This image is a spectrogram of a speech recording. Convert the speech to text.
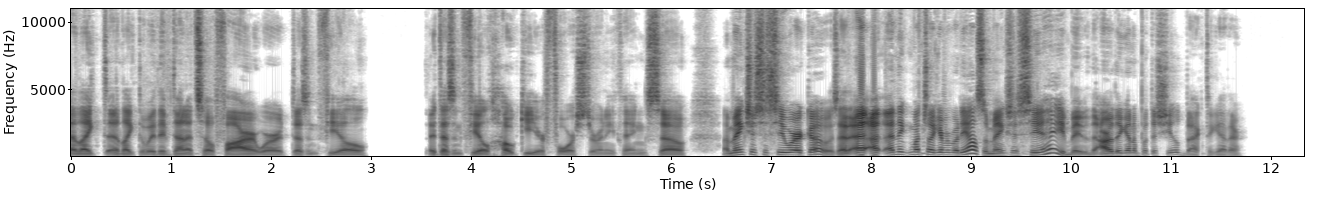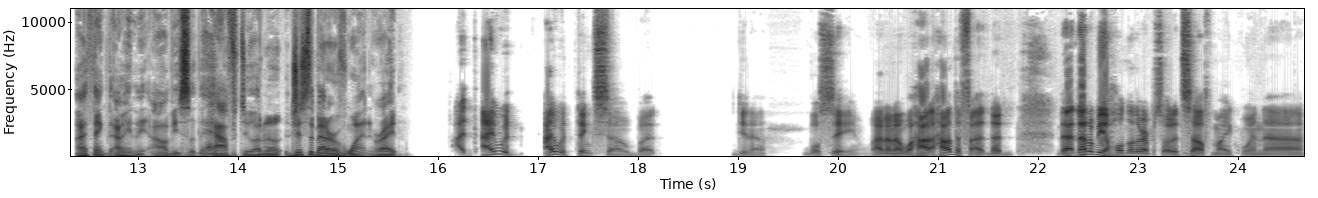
I liked I like the way they've done it so far, where it doesn't feel it doesn't feel hokey or forced or anything. So I'm anxious to see where it goes. I, I, I think much like everybody else, I'm anxious to see. Hey, maybe, are they going to put the Shield back together? I think. I mean, obviously they have to. I don't know. Just a matter of when, right? I I would I would think so, but you know, we'll see. I don't know. Well, how how the that that that'll be a whole other episode itself, Mike. When uh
